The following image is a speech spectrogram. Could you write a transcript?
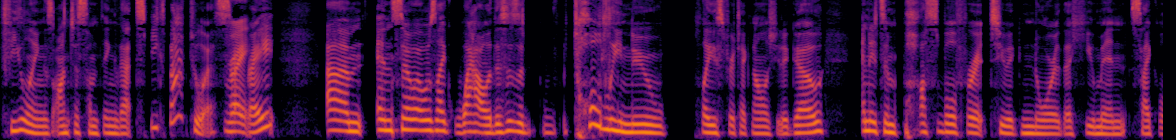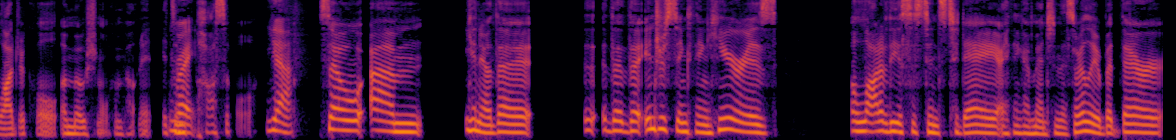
feelings onto something that speaks back to us. Right. Right. Um, and so I was like, wow, this is a totally new place for technology to go. And it's impossible for it to ignore the human psychological emotional component. It's Right. impossible. Yeah. So, um, you know, the the the interesting thing here is a lot of the assistants today. I think I mentioned this earlier, but they're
